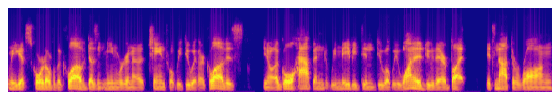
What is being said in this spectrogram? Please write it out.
we get scored over the glove doesn't mean we're going to change what we do with our glove. Is you know a goal happened, we maybe didn't do what we wanted to do there, but it's not the wrong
